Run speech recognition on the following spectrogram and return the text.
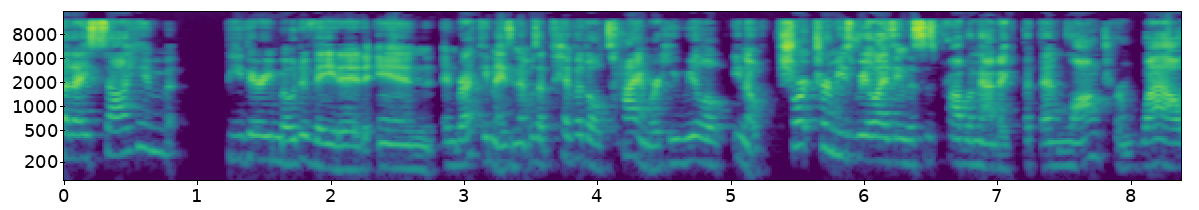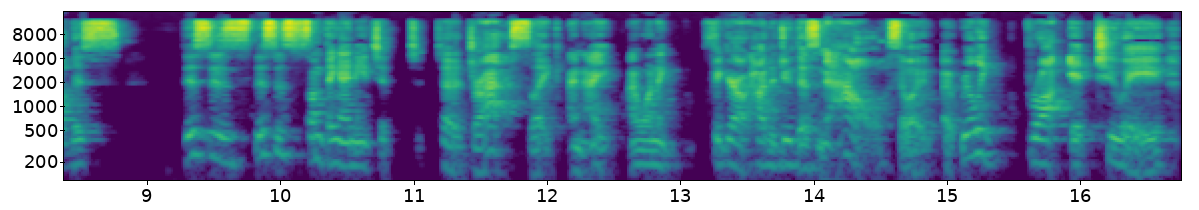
But i saw him be very motivated in in recognizing that was a pivotal time where he real you know short term he's realizing this is problematic but then long term wow this this is this is something i need to, to, to address. Like and i i want to figure out how to do this now. So I, I really brought it to a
